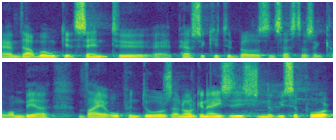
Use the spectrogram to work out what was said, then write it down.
Um, that will get sent to uh, persecuted brothers and sisters in Colombia via Open Doors, an organisation that we support.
